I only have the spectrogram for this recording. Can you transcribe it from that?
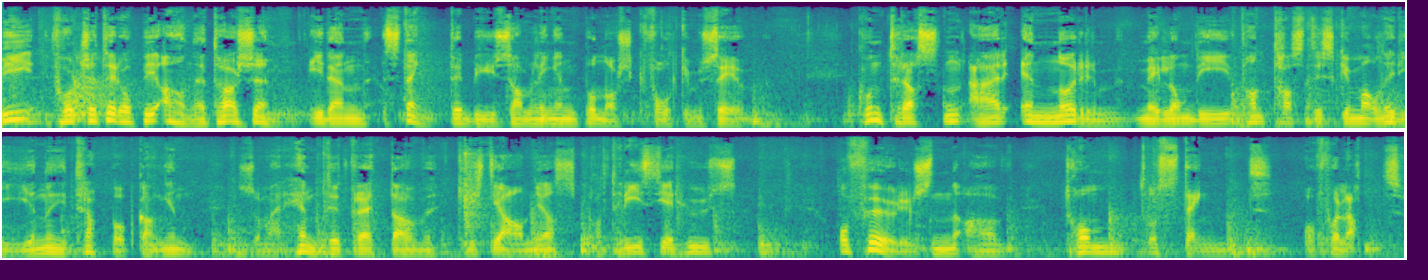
Vi fortsetter opp i annen etasje i den stengte bysamlingen på Norsk Folkemuseum. Kontrasten er enorm mellom de fantastiske maleriene i trappeoppgangen, som er hentet fra et av Kristianias patricierhus, og følelsen av tomt og stengt og forlatt.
